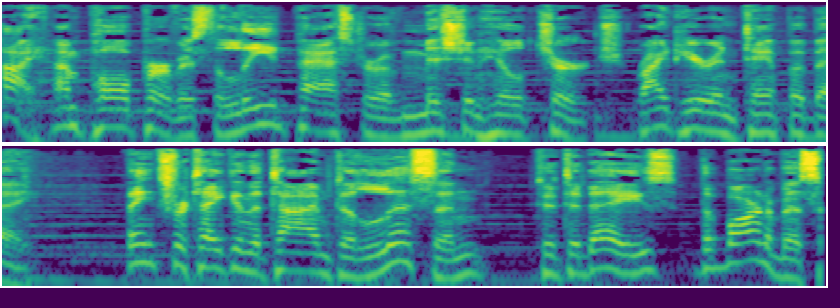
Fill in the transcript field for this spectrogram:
Hi, I'm Paul Purvis, the lead pastor of Mission Hill Church right here in Tampa Bay. Thanks for taking the time to listen to today's The Barnabas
